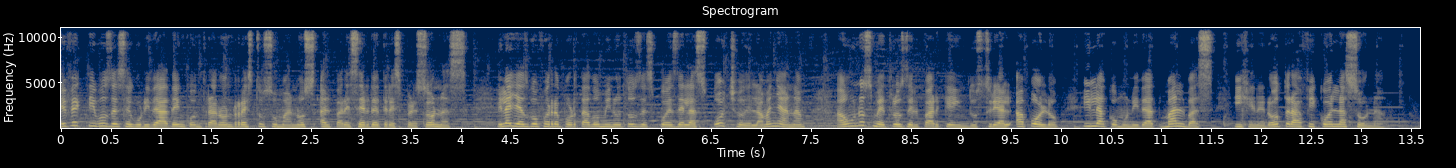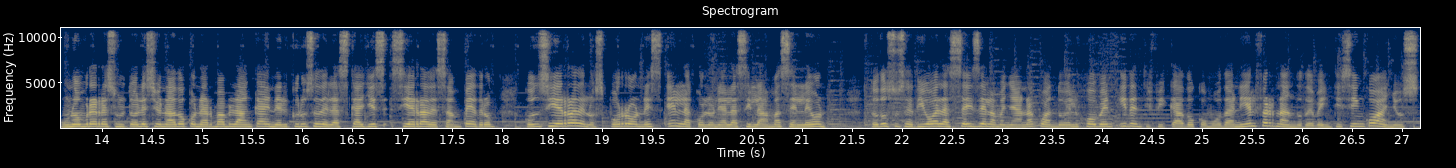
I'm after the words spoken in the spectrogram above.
efectivos de seguridad encontraron restos humanos al parecer de tres personas. El hallazgo fue reportado minutos después de las 8 de la mañana a unos metros del Parque Industrial Apolo y la comunidad Malvas y generó tráfico en la zona. Un hombre resultó lesionado con arma blanca en el cruce de las calles Sierra de San Pedro con Sierra de los Porrones en la colonia Las Ilamas en León. Todo sucedió a las 6 de la mañana cuando el joven, identificado como Daniel Fernando de 25 años,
